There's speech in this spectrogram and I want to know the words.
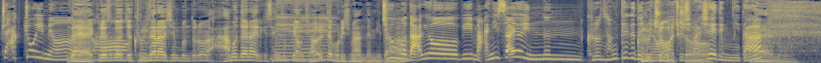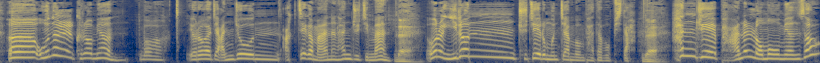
쫙 조이면. 네, 그래서 그 아, 이제 등산하신 분들은 아무데나 이렇게 생수병 네. 절대 버리시면 안 됩니다. 지금 뭐 낙엽이 많이 쌓여 있는 그런 상태거든요. 그렇죠, 그렇죠. 조심하셔야 됩니다. 네, 네. 어, 오늘 그러면 뭐 여러 가지 안 좋은 악재가 많은 한 주지만 네. 오늘 이런 주제로 문자 한번 받아봅시다. 네. 한 주의 반을 넘어오면서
